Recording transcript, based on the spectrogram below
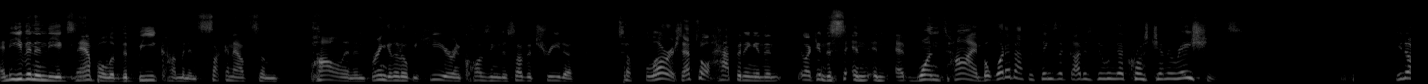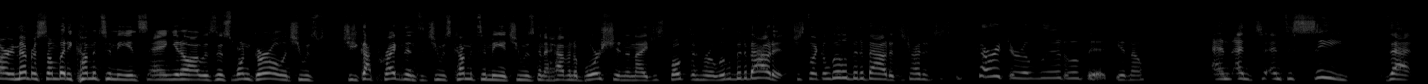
And even in the example of the bee coming and sucking out some pollen and bringing it over here and causing this other tree to, to flourish, that's all happening in, the, like in this, in, in, at one time. But what about the things that God is doing across generations? You know, I remember somebody coming to me and saying, you know, I was this one girl and she was she got pregnant and she was coming to me and she was going to have an abortion and I just spoke to her a little bit about it, just like a little bit about it to try to just encourage her a little bit, you know. And and and to see that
